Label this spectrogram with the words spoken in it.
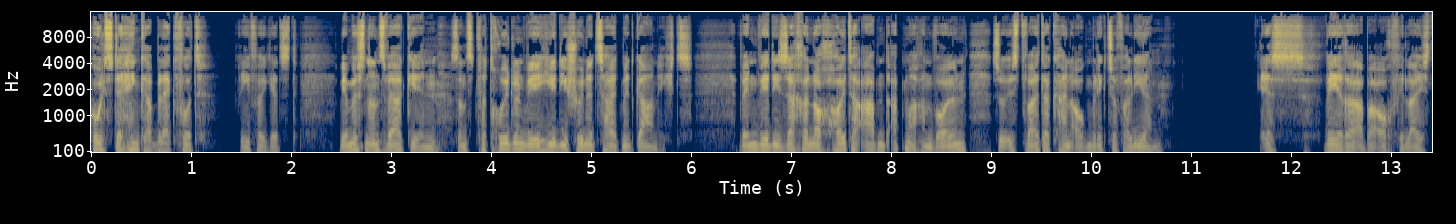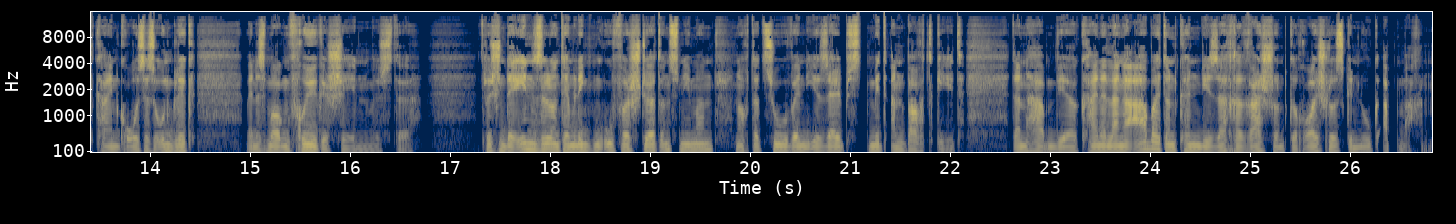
Hol's der Henker, Blackfoot, rief er jetzt. Wir müssen ans Werk gehen, sonst vertrödeln wir hier die schöne Zeit mit gar nichts. Wenn wir die Sache noch heute Abend abmachen wollen, so ist weiter kein Augenblick zu verlieren. Es wäre aber auch vielleicht kein großes Unglück, wenn es morgen früh geschehen müsste. Zwischen der Insel und dem linken Ufer stört uns niemand, noch dazu, wenn ihr selbst mit an Bord geht. Dann haben wir keine lange Arbeit und können die Sache rasch und geräuschlos genug abmachen.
